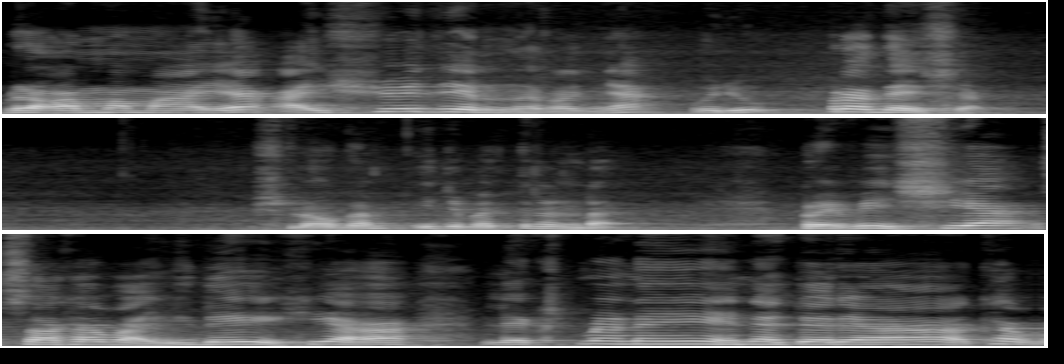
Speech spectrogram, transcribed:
ബ്രാഹ്മമായ ഐശ്വര്യം നിറഞ്ഞ ഒരു പ്രദേശം. ശ്ലോകം ഇരുപത്തിരണ്ട്. പ്രവിശ്യ സഹ വൈദേഹ്യ ലക്ഷ്മണേന ച രാഘവ.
